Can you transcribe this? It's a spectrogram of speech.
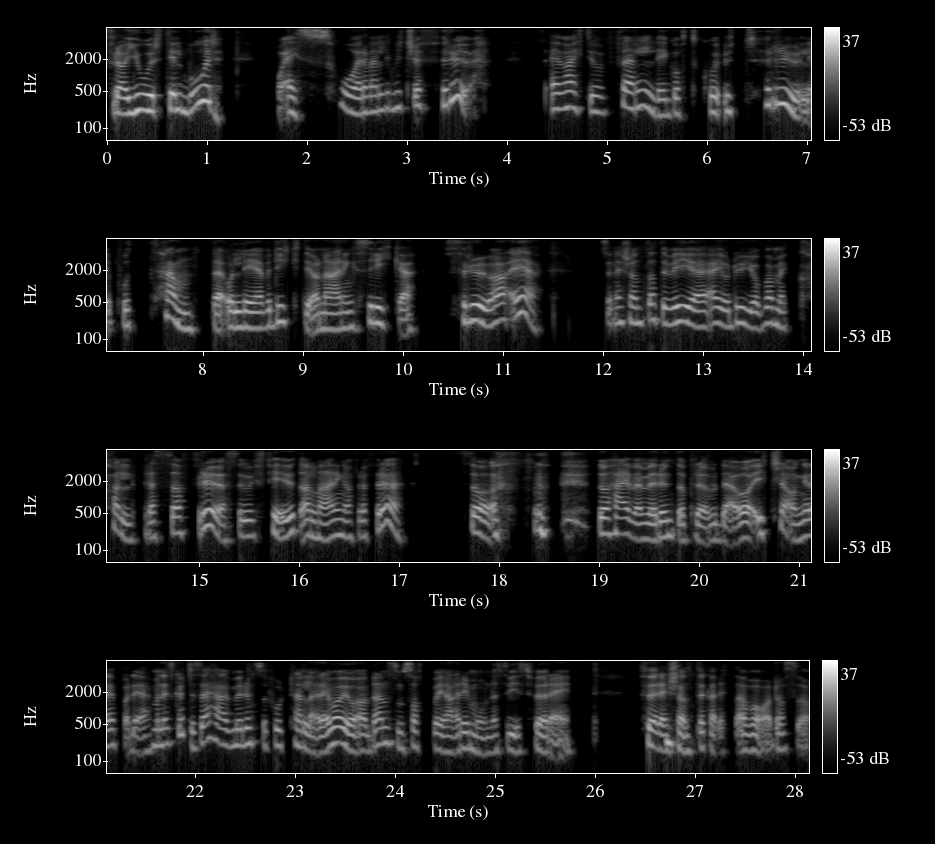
fra jord til bord. Og jeg sår veldig mye frø. Jeg vet jo veldig godt hvor utrolig potente og levedyktige og næringsrike frøa er. Så jeg skjønte at vi, jeg og du jobber med kaldpressa frø, så vi får ut all næringa fra frø. Så da heiv jeg meg rundt og prøvde, og ikke angrer jeg på det. Men jeg skal ikke si heiv meg rundt så fort heller. Jeg var jo av den som satt på gjerdet i månedsvis før, før, jeg skjønte hva dette var. Da, så.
